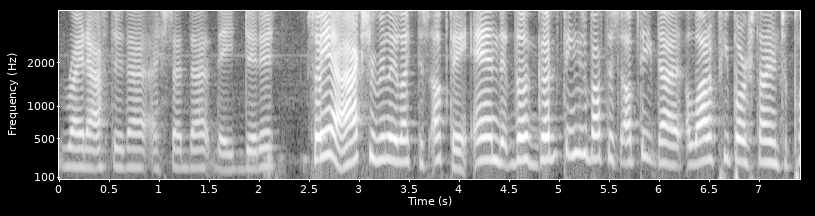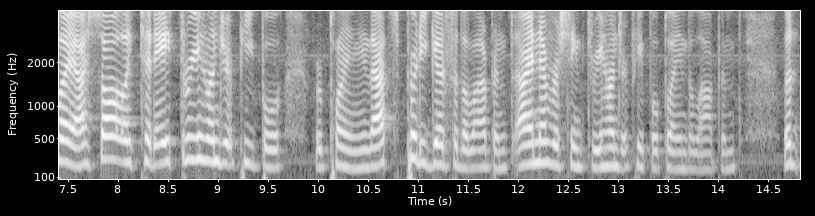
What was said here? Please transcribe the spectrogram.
right after that I said that they did it. So yeah, I actually really like this update. And the good things about this update that a lot of people are starting to play. I saw like today 300 people were playing. That's pretty good for the labyrinth. I never seen 300 people playing the labyrinth. But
